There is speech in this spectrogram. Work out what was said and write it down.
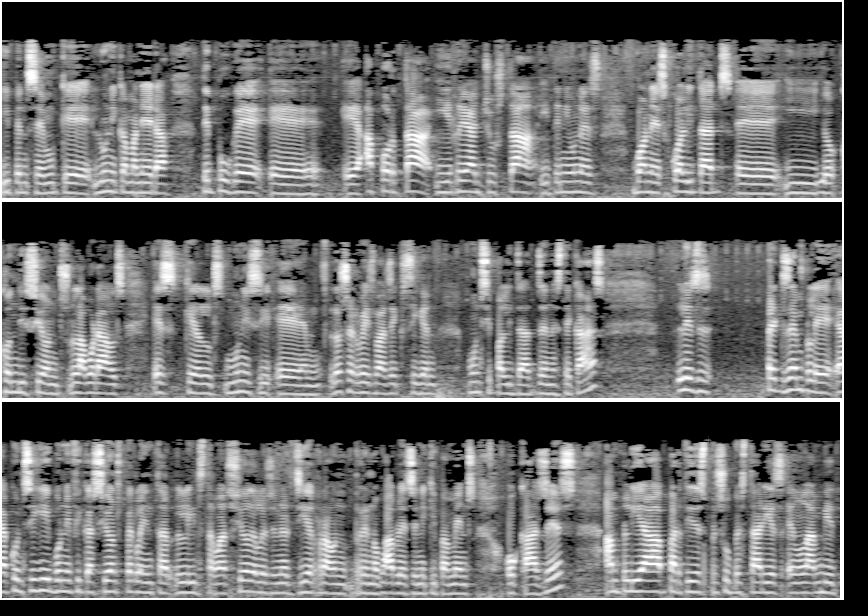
i pensem que l'única manera de poder eh, eh, aportar i reajustar i tenir unes bones qualitats eh, i condicions laborals és que els, eh, els serveis bàsics siguin municipalitzats en aquest cas. Les per exemple, aconseguir bonificacions per la instal·lació de les energies renovables en equipaments o cases, ampliar partides pressupostàries en l'àmbit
